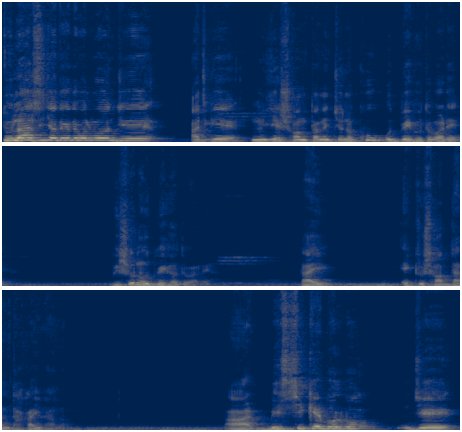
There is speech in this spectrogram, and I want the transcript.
তুলা রাশি জাতকদের বলব যে আজকে নিজের সন্তানের জন্য খুব উদ্বেগ হতে পারে, ভীষণ উদ্বেগ হতে পারে। তাই একটু সাবধান থাকাই ভালো। আর বৃশ্চিকের বলব যে,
